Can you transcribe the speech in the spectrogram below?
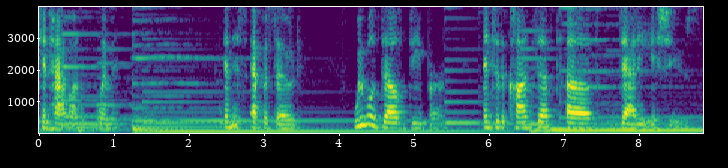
can have on women. In this episode, we will delve deeper into the concept of daddy issues,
